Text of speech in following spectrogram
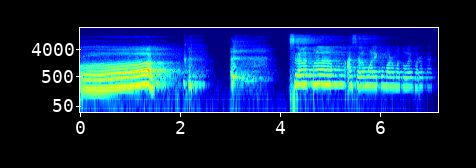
Oh. Selamat malam. Assalamualaikum warahmatullahi wabarakatuh.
